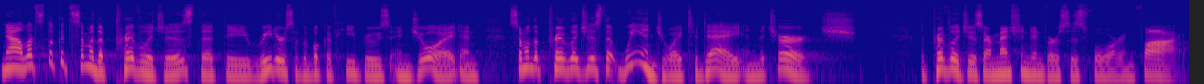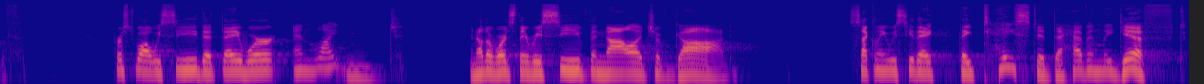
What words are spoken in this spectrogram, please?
Now, let's look at some of the privileges that the readers of the book of Hebrews enjoyed and some of the privileges that we enjoy today in the church. The privileges are mentioned in verses 4 and 5. First of all, we see that they were enlightened. In other words, they received the knowledge of God. Secondly, we see they, they tasted the heavenly gift.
